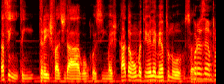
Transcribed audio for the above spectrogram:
Assim, tem três fases da água, alguma coisa assim, mas cada uma tem um elemento novo, sabe? Por exemplo,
